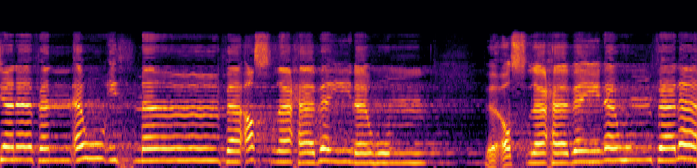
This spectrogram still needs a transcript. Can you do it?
جنفا أو إثما فأصلح بينهم فأصلح بينهم فلا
